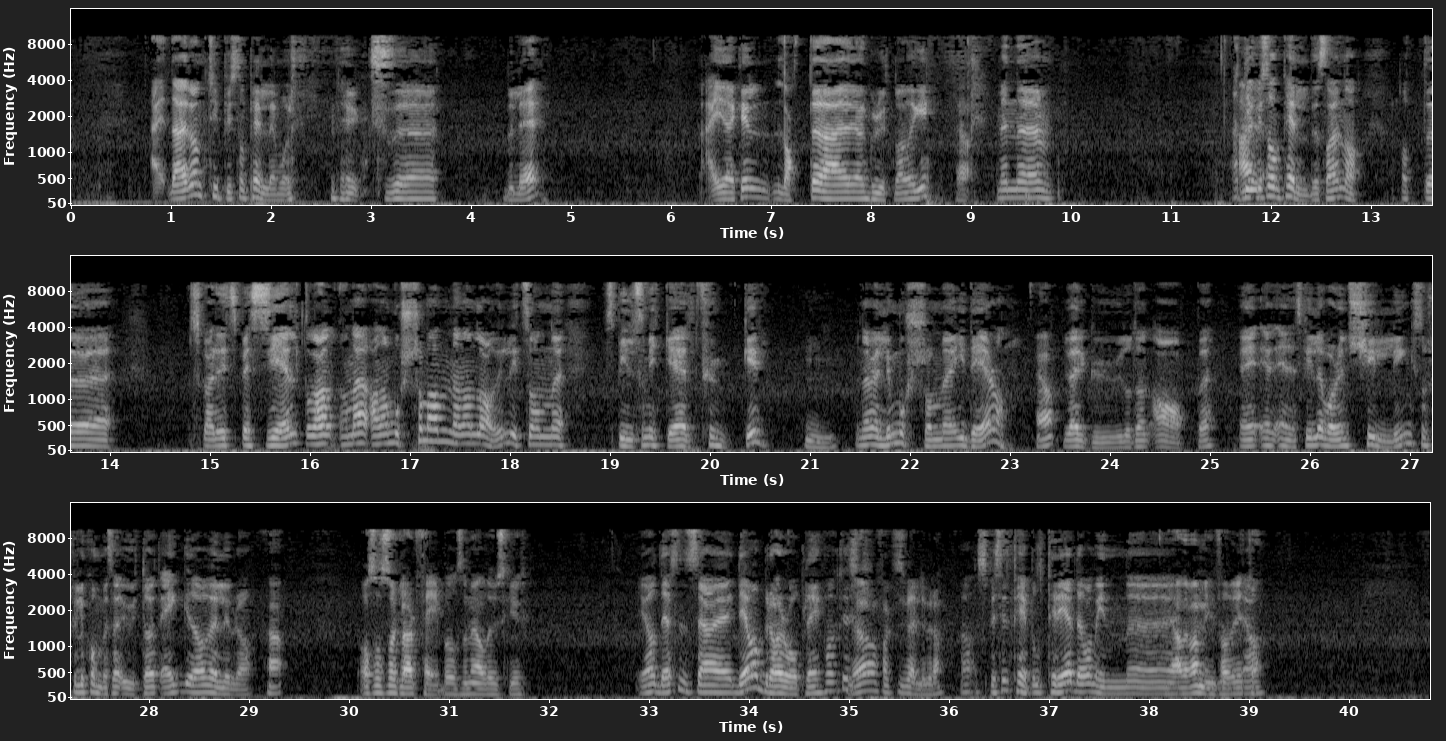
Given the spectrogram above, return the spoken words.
Nei, det er jo en typisk sånn Pelle Molinex eh, Du ler. Nei, det er ikke latter, det er glutenallergi. Ja. Men uh, Det er typisk sånn Pelle-design, da. At eh, det skal være litt spesielt. Og han, han, er, han er morsom, han, men han lager litt sånn eh, spill som ikke helt funker. Mm. Men det er veldig morsomme ideer, da. Ja. Du er gud, og du er en ape. En, en spillet var det en kylling som skulle komme seg ut av et egg. Det var veldig bra. Og så så klart Fable, som vi alle husker. Ja, det synes jeg Det var bra roleplaying, faktisk. Det var faktisk veldig bra. Ja, spesielt Fable 3. Det var min uh, Ja, det var min favoritt Ja. da.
